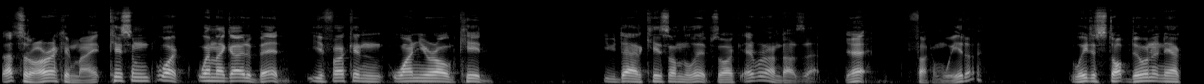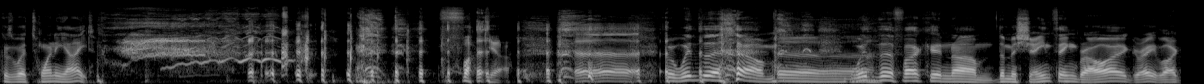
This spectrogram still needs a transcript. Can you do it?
That's what I reckon, mate. Kiss them, like when they go to bed. Your fucking one year old kid. Your dad a kiss on the lips. Like, everyone does that. Yeah. You fucking weirdo. We just stopped doing it now because we're 28. Fuck yeah. but with the um, with the fucking um, the machine thing, bro, I agree. Like,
